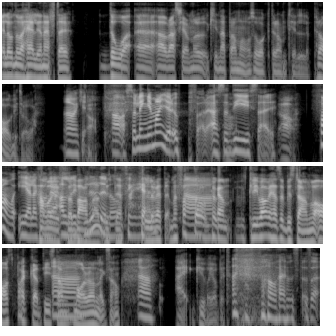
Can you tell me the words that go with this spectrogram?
eller om det var helgen efter, då eh, överraskade de och kidnappade honom och så åkte de till Prag tror jag det var. Ja, okej. Ja. Ja, så länge man ger upp för det. Alltså Ja. det är ju så här, Ja. fan vad elakt Han om var det ju aldrig förbannad, blir utav någonting. mer. helvete. Men fatta Ja. klockan, kliva av i Hässelby strand, var aspackad tisdag Ja. morgon liksom. Ja, Nej, gud vad jobbigt. fan vad hemskt alltså.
